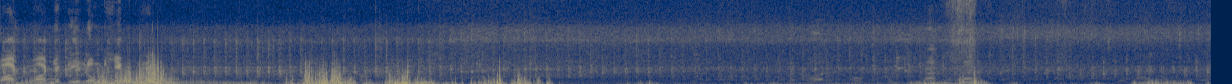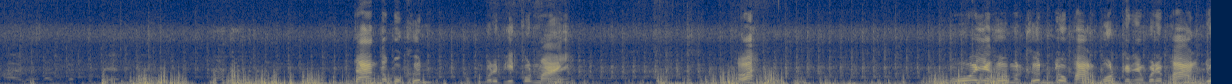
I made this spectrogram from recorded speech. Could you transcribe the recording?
วอดวอดจุด นี้ลงคลิปจ้างกับบกขึ้นบริพิษกฎหมายฮะโอ้ยอยังคือมันขึ้นโยพลาดกฎกันยังไม่ได้พลาดโย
